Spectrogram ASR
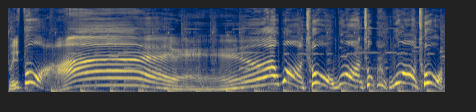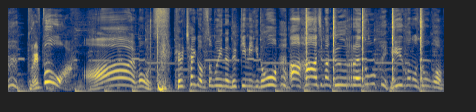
쓰리, 포. 아, 원, 투, 원, 투, 원, 투, 쓰리, 포. 아, 뭐, 별 차이가 없어 보이는 느낌이기도. 아, 하지만 그래도 이거는 조금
